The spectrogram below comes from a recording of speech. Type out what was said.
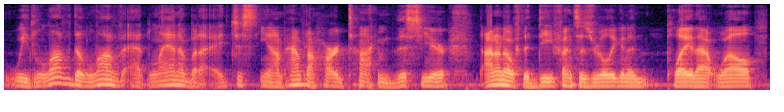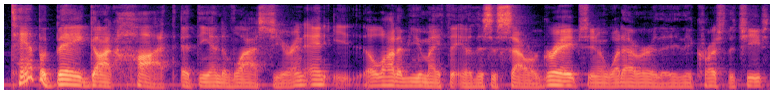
we'd love to love Atlanta, but I just, you know, I'm having a hard time this year. I don't know if the defense is really going to play that well. Tampa Bay got hot at the end of last year, and, and a lot of you might think, you know, this is sour grapes, you know, whatever. They, they crushed the Chiefs,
